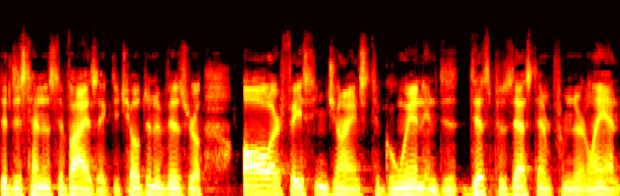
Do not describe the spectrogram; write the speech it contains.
the descendants of Isaac, the children of Israel. All are facing giants to go in and dispossess them from their land.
